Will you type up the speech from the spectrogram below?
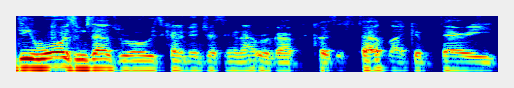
the awards themselves were always kind of interesting in that regard because it felt like a very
